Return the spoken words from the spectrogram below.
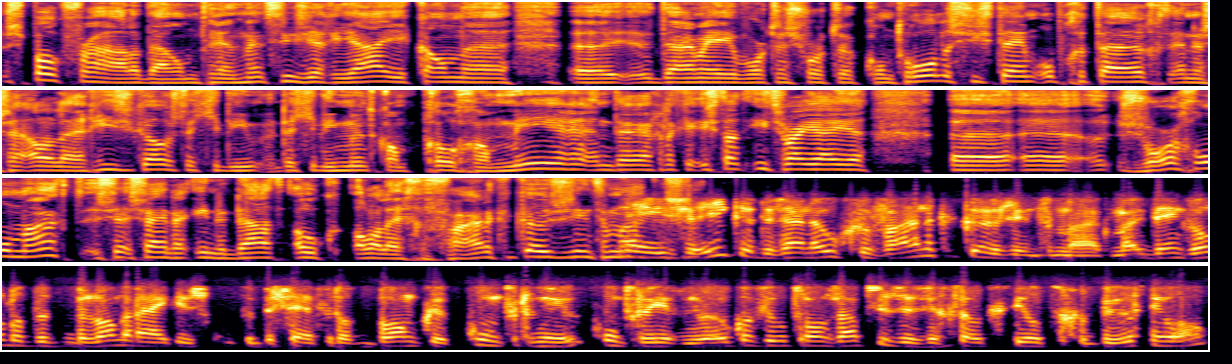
spookverhalen daaromtrent. Mensen die zeggen, ja, je kan, eh, eh, daarmee wordt een soort eh, controlesysteem opgetuigd... en er zijn allerlei risico's dat je, die, dat je die munt kan programmeren en dergelijke. Is dat iets waar jij je zorgen om maakt? Z- zijn er inderdaad ook allerlei gevaarlijke keuzes in te maken? Nee, zeker. Er zijn ook gevaarlijke keuzes in te maken. Maar ik denk wel dat het belangrijk is om te beseffen dat banken controleren nu ook al veel transacties. Dus een groot gedeelte gebeurt nu al.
